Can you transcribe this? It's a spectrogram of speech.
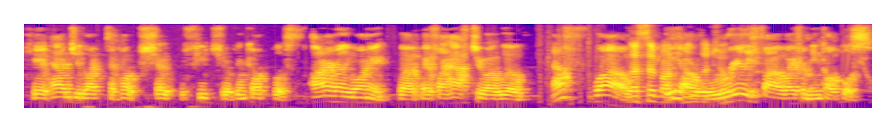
Kid, how'd you like to help shape the future of Inkopolis? I don't really want to, but if I have to, I will. How f- wow, Less than we are really far away from Inkopolis.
